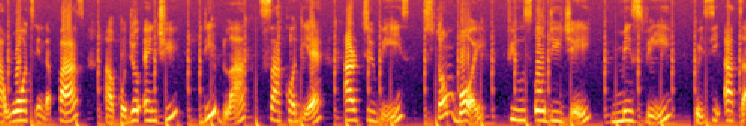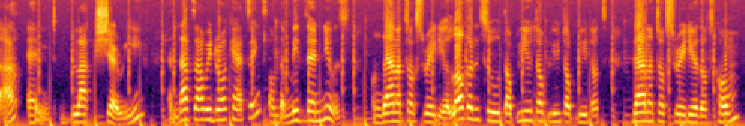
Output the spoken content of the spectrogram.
awards in the past are Kojo Antwi, D Black, Sarkodie, R2Bees, Stonebwoy, Fuse ODG, Miss V, Kwesi Arthur, and Black Sherif. And that's how we draw curtains on the Midday News on Ghana Talks Radio. Log on to www.ghanatalksradio.com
